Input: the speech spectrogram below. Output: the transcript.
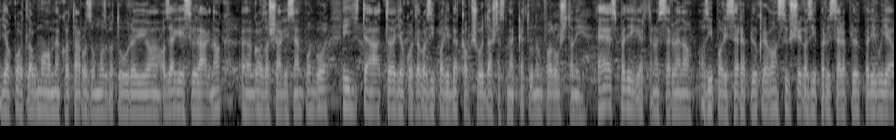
gyakorlatilag ma a meghatározó mozgatóra az egész világnak, gazdasági gazdasági szempontból, így tehát gyakorlatilag az ipari bekapcsolódást ezt meg kell tudnunk valósítani. Ehhez pedig értelemszerűen az ipari szereplőkre van szükség, az ipari szereplők pedig ugye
